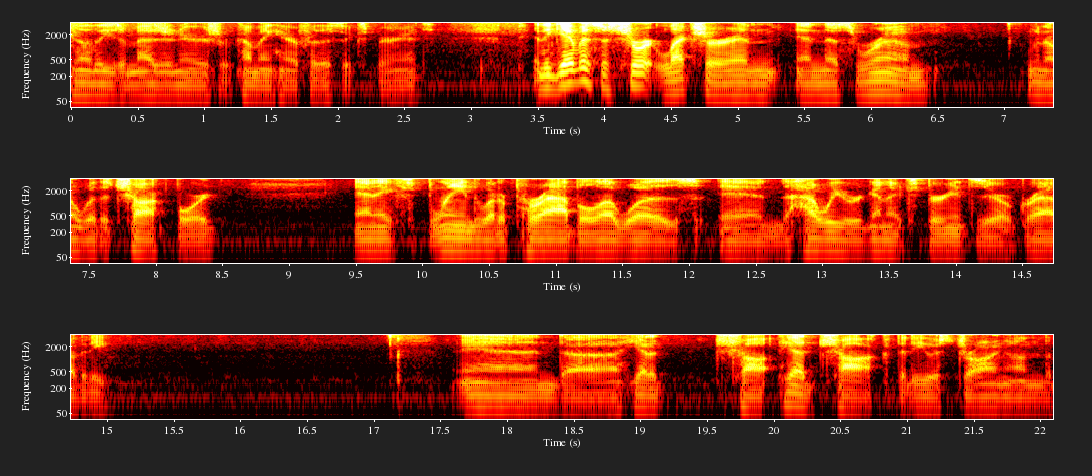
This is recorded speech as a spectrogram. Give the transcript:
you know these Imagineers were coming here for this experience, and he gave us a short lecture in in this room, you know, with a chalkboard, and he explained what a parabola was and how we were going to experience zero gravity. And uh, he had a chalk. He had chalk that he was drawing on the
